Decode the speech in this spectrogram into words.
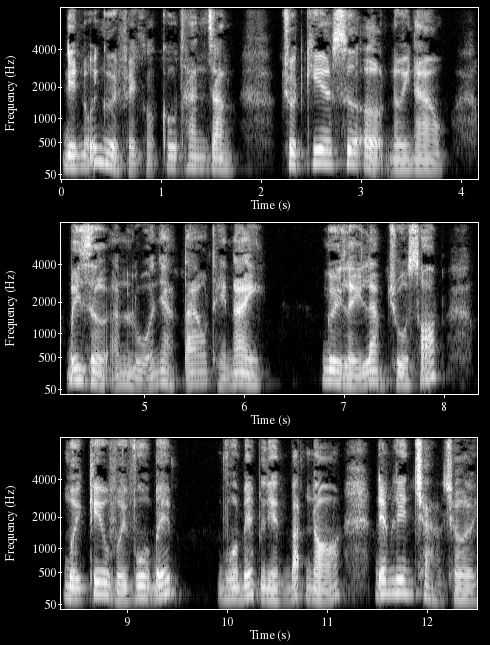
Đến nỗi người phải có câu than rằng, chuột kia xưa ở nơi nào, bây giờ ăn lúa nhà tao thế này. Người lấy làm chua xót mới kêu với vua bếp. Vua bếp liền bắt nó, đem lên trả trời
